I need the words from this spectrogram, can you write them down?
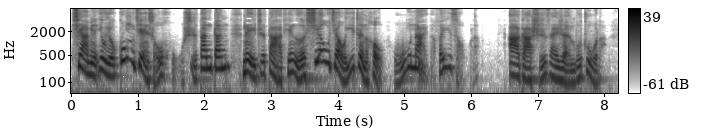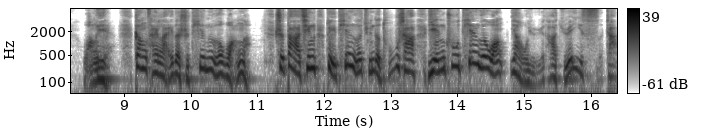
下面又有弓箭手虎视眈眈，那只大天鹅啸叫一阵后，无奈地飞走了。阿嘎实在忍不住了。王爷，刚才来的是天鹅王啊！是大清对天鹅群的屠杀，引出天鹅王要与他决一死战。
